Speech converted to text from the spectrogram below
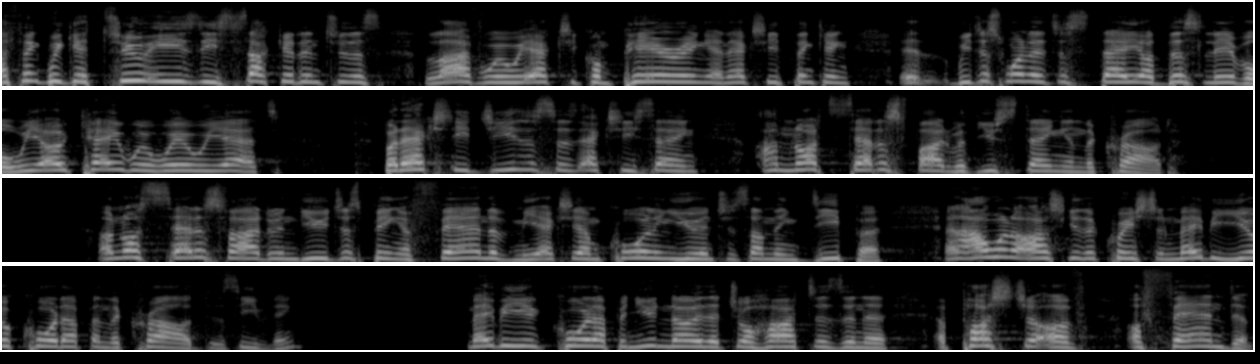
I think we get too easily suckered into this life where we're actually comparing and actually thinking it, we just want to just stay at this level. We're okay with where we're at. But actually, Jesus is actually saying, I'm not satisfied with you staying in the crowd. I'm not satisfied with you just being a fan of me. Actually, I'm calling you into something deeper. And I want to ask you the question maybe you're caught up in the crowd this evening. Maybe you're caught up and you know that your heart is in a, a posture of, of fandom.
